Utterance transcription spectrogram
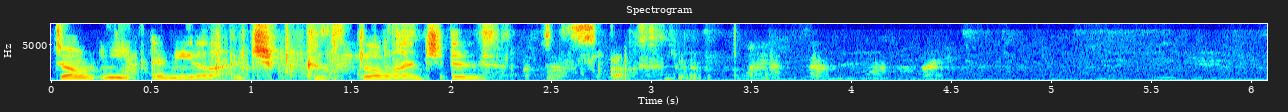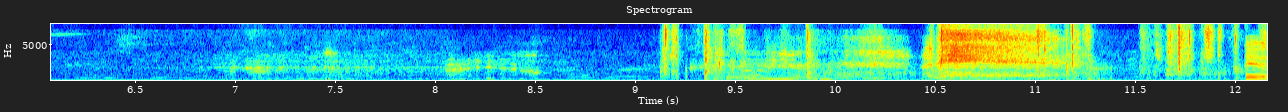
Don't eat any lunch because the lunch is disgusting. Okay. Ew,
